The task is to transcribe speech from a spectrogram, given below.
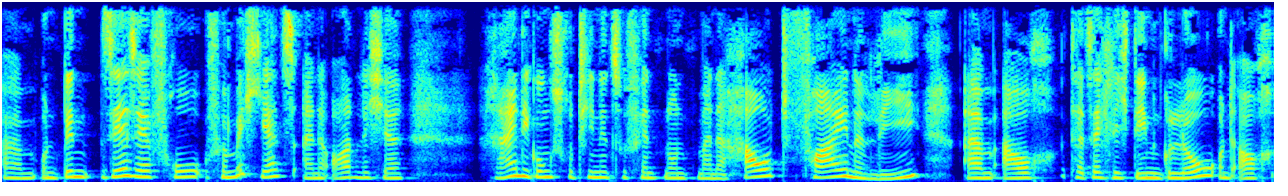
ähm, und bin sehr, sehr froh, für mich jetzt eine ordentliche Reinigungsroutine zu finden und meine Haut finally ähm, auch tatsächlich den Glow und auch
